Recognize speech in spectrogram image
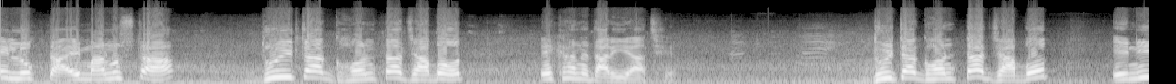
এই লোকটা, এই মানুষটা দুইটা ঘণ্টা যাবত এখানে দাঁড়িয়ে আছে। দুইটা ঘণ্টা যাবত ইনি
